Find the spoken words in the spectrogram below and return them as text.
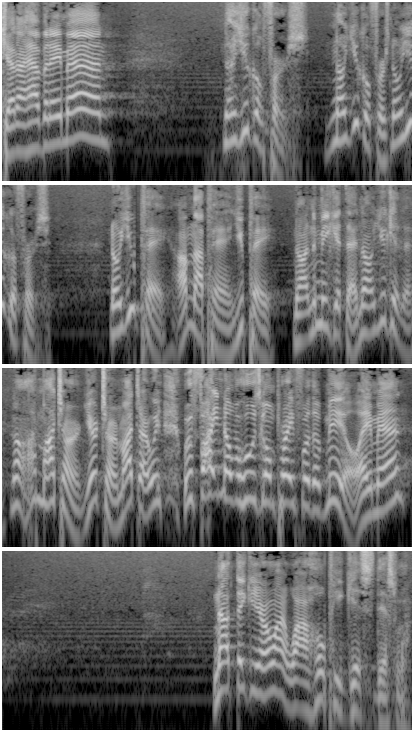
Can I have an amen? No, you go first. No, you go first. No, you go first. No, you pay. I'm not paying. You pay. No, let me get that. No, you get that. No, my turn. Your turn. My turn. We, we're fighting over who's going to pray for the meal. Amen? Not thinking in your mind, well, I hope he gets this one.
